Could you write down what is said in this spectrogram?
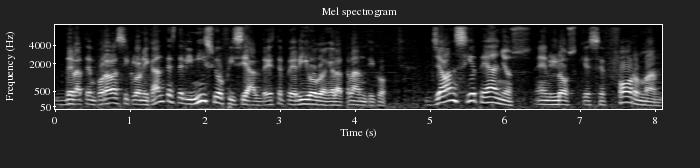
de la temporada ciclónica, antes del inicio oficial de este periodo en el Atlántico. Llevan siete años en los que se forman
